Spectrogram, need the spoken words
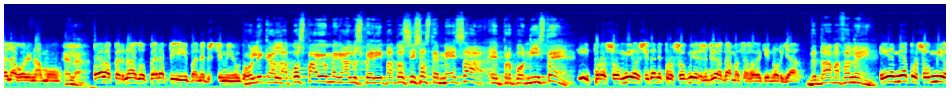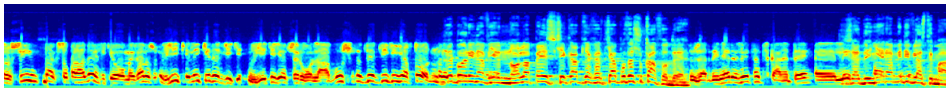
Έλα, γορίνα μου. Έλα. Τώρα περνάω εδώ πέρα από την Πανεπιστημίου. Πολύ καλά. Πώς πάει ο μεγάλος περίπατος, είσαστε μέσα, ε, προπονείστε; Η προσωμείωση ήταν η προσωμείωση, δεν ξέρω αν τα άμαθα αυτά τα καινούργια. Δεν τα άμαθα, λέει. Είναι μια προσωμείωση. Εντάξει, το παραδέχθηκε ο μεγάλος. Βγήκε, λέει και δεν βγήκε. Βγήκε για τους εργολάβους, δεν βγήκε για αυτόν. Δεν μπορεί να βγαίνουν όλα. Παίζει και κάποια χαρτιά που δεν σου κάθονται. Τους ζαρντινιέρε λέει τι θα τις κάνετε. Ε, Τη λέει, ζαντινιέρα μην τη βλαστημά.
